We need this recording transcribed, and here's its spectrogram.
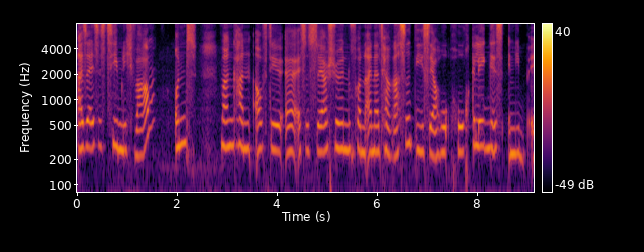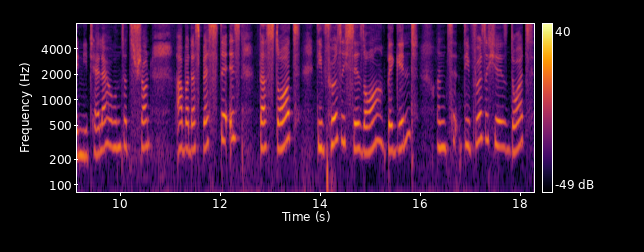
Also es ist ziemlich warm und man kann auf die, äh, es ist sehr schön von einer Terrasse, die sehr ho hoch gelegen ist, in die, in die Täler herunterzuschauen. Aber das Beste ist, dass dort die Pfirsichsaison beginnt und die Pfirsiche dort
